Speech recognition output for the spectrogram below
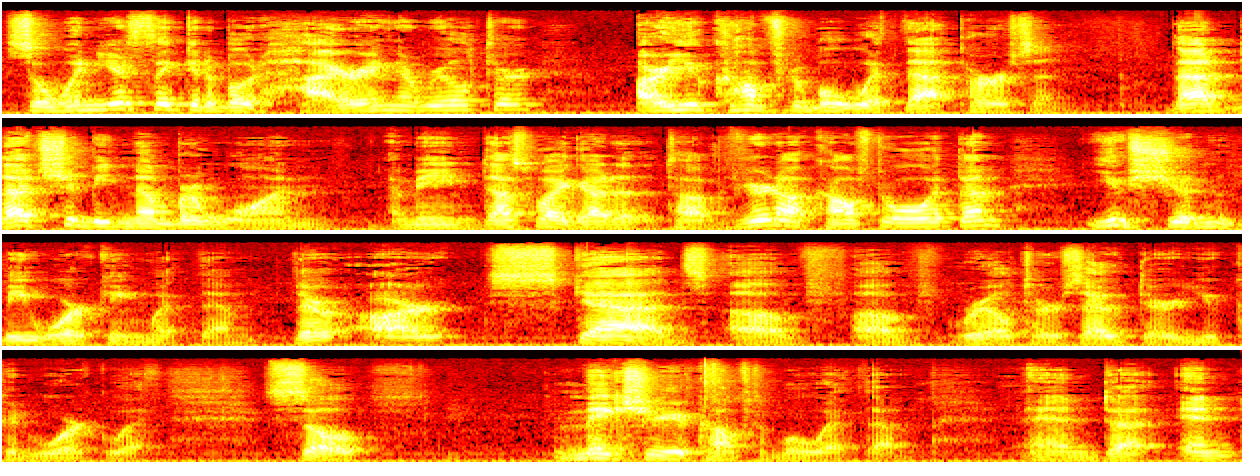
So when you're thinking about hiring a realtor, are you comfortable with that person? That that should be number one. I mean, that's why I got at the top. If you're not comfortable with them, you shouldn't be working with them. There are scads of, of realtors out there you could work with. So make sure you're comfortable with them. And uh, and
